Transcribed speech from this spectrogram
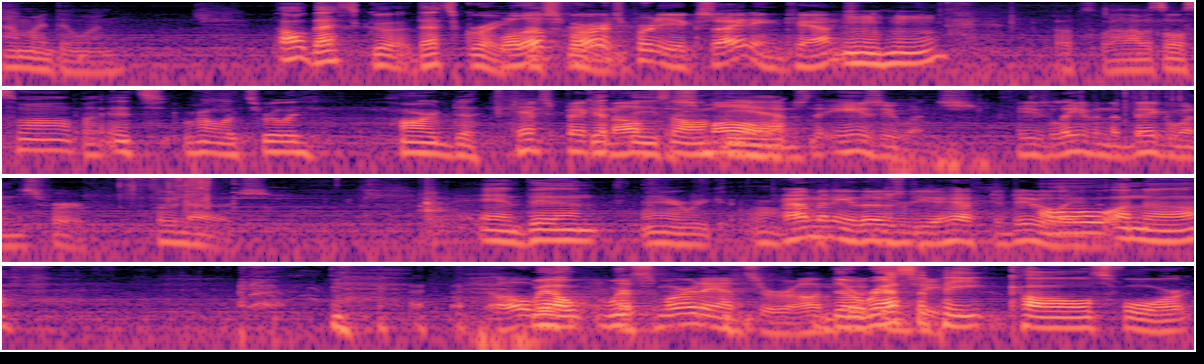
How am I doing? Oh, that's good. That's great. Well, that's thus far, it's pretty exciting, Kent. Mm-hmm. Oops, well, I was a little small, but It's well, it's really hard to Kent's picking get off these the off. small Yeah. ones, the easy ones. He's leaving the big ones for who knows. And then there we go. How many of those do you have to do, Oh, Laban? enough. Well, we're- a smart answer on The cooking recipe calls for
